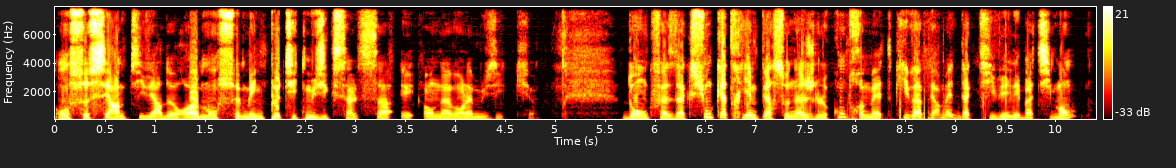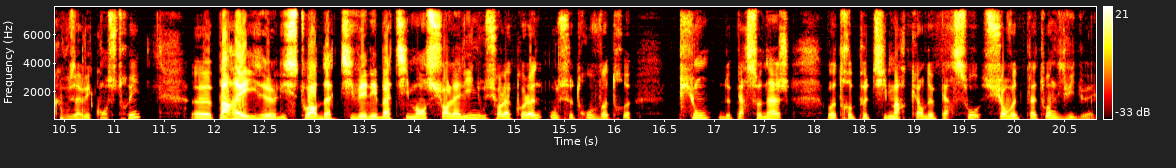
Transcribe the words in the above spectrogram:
on se sert un petit verre de rhum, on se met une petite musique salsa et en avant la musique. Donc, phase d'action, quatrième personnage, le contremaître, qui va permettre d'activer les bâtiments que vous avez construits. Euh, pareil, euh, l'histoire d'activer les bâtiments sur la ligne ou sur la colonne où se trouve votre pion de personnage, votre petit marqueur de perso sur votre plateau individuel.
